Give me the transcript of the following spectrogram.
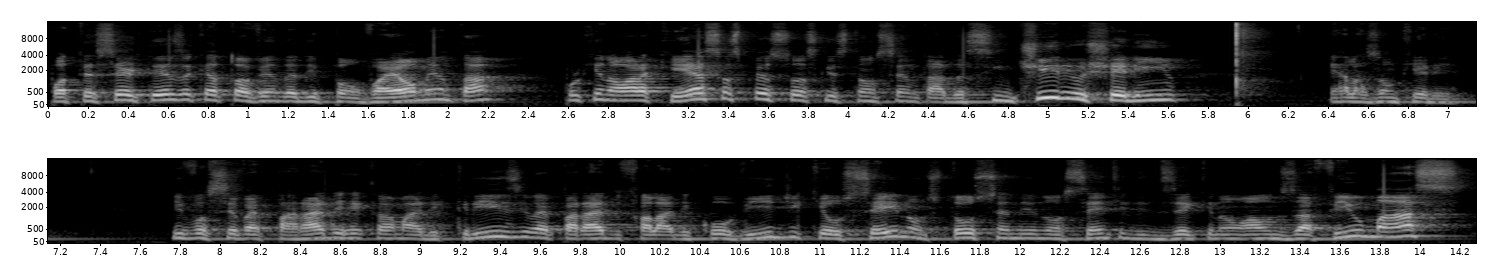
Pode ter certeza que a tua venda de pão vai aumentar, porque na hora que essas pessoas que estão sentadas sentirem o cheirinho, elas vão querer. E você vai parar de reclamar de crise, vai parar de falar de Covid, que eu sei, não estou sendo inocente de dizer que não há um desafio, mas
